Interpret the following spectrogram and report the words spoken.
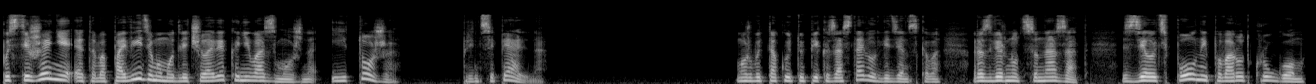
Постижение этого, по-видимому, для человека невозможно и тоже принципиально. Может быть, такой тупик и заставил Веденского развернуться назад, сделать полный поворот кругом,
